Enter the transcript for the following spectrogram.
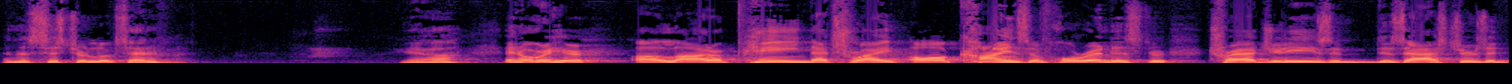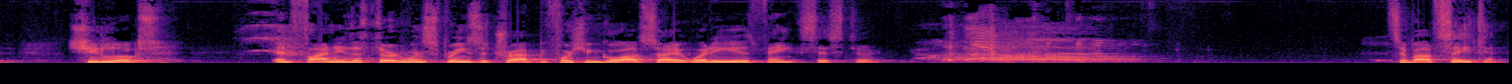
And the sister looks at him. Yeah. And over here, a lot of pain. That's right. All kinds of horrendous tragedies and disasters. And she looks and finally, the third one springs the trap before she can go outside. What do you think, sister? It's about Satan.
